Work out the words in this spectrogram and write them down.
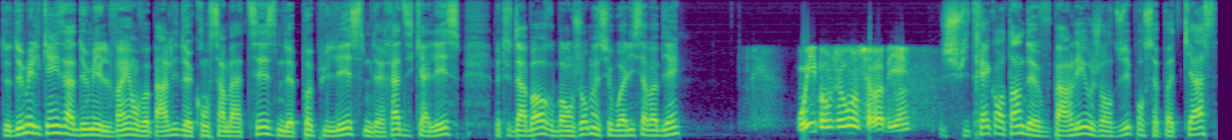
de 2015 à 2020. On va parler de conservatisme, de populisme, de radicalisme. Mais tout d'abord, bonjour, Monsieur Boily, ça va bien? Oui, bonjour, ça va bien. Je suis très content de vous parler aujourd'hui pour ce podcast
